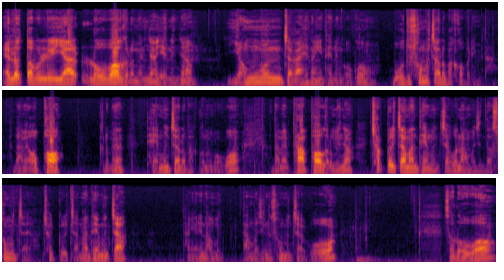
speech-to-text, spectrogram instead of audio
LOWER lower 그러면요 얘는요 영문자가 해당이 되는 거고 모두 소문자로 바꿔버립니다. 그 다음에 upper 그러면 대문자로 바꾸는 거고 그 다음에 proper 그러면요 첫 글자만 대문자고 나머지는 다 소문자예요. 첫 글자만 대문자 당연히 나머, 나머지는 소문자고 그래서 lower,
